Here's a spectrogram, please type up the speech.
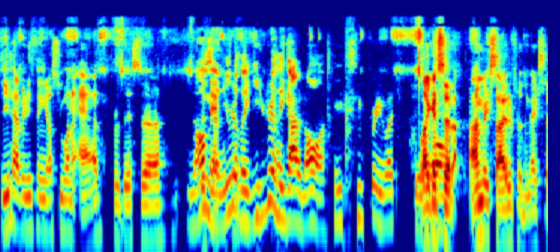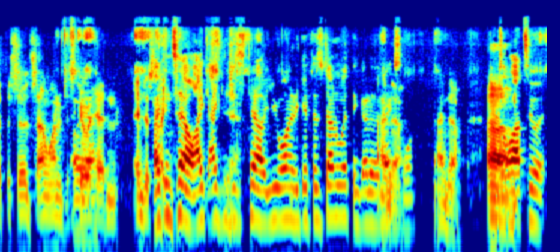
do you have anything else you want to add for this? Uh, No, This man, you really, you really got it all. You pretty much. like I all. said, I'm excited for the next episode, so I want to just Oh, go yeah. ahead and, and just. I like- can tell. I, I can Yeah. just tell you wanted to get this done with and go to the I next know. one. I know. There's a Um, lot to it.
